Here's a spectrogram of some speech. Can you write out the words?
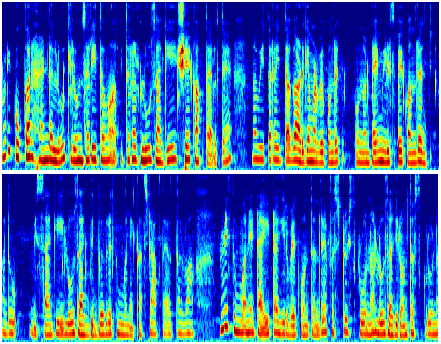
ನೋಡಿ ಕುಕ್ಕರ್ ಹ್ಯಾಂಡಲ್ಲು ಕೆಲವೊಂದು ಸರಿ ಈ ಈ ಥರ ಲೂಸಾಗಿ ಶೇಕ್ ಆಗ್ತಾ ಇರುತ್ತೆ. ನಾವು ಈ ಥರ ಇದ್ದಾಗ ಅಡುಗೆ ಮಾಡಬೇಕು ಅಂದರೆ ಒಂದೊಂದು ಟೈಮ್ ಇಳಿಸ್ಬೇಕು ಅಂದರೆ ಅದು ಮಿಸ್ಸಾಗಿ ಲೂಸಾಗಿ ಬಿದ್ದೋದ್ರೆ ತುಂಬಾ ಕಷ್ಟ ಆಗ್ತಾ ಇರುತ್ತಲ್ವಾ? ನೋಡಿ ತುಂಬಾ ಟೈಟಾಗಿರಬೇಕು ಅಂತಂದರೆ ಫಸ್ಟು ಸ್ಕ್ರೂನ, ಲೂಸ್ ಆಗಿರೋವಂಥ ಸ್ಕ್ರೂನ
